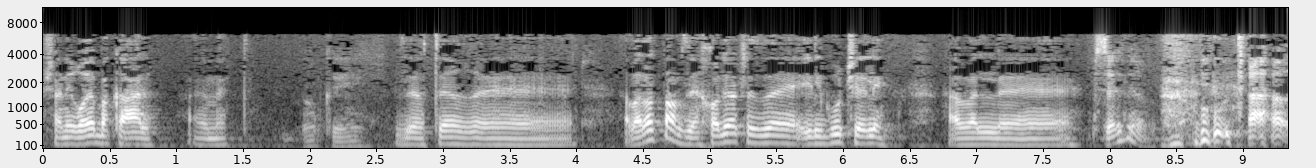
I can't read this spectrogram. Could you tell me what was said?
שאני רואה בקהל, האמת. אוקיי. זה יותר... אה, אבל עוד פעם, זה יכול להיות שזה עילגות שלי, אבל אה, בסדר, מותר.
